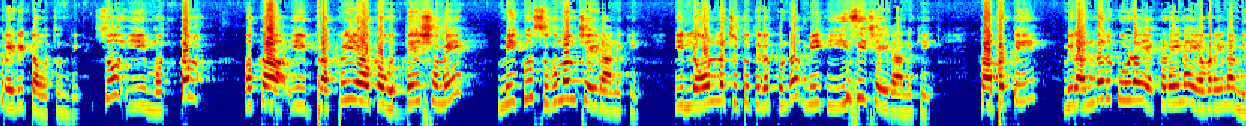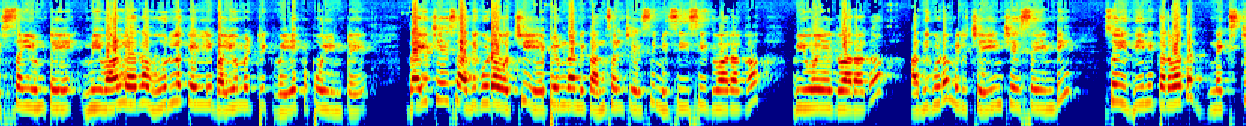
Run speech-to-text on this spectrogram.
క్రెడిట్ అవుతుంది. సో ఈ మొత్తం ఒక ఈ ప్రక్రియ ఒక ఉద్దేశమే మీకు సుగమం చేయడానికి ఈ లోన్ల చుట్టూ తిరగకుండా మీకు ఈజీ చేయడానికి. కాబట్టి మీరందరూ కూడా ఎక్కడైనా ఎవరైనా మిస్ అయి ఉంటే మీ వాళ్ళు ఎవరైనా ఊర్లోకి వెళ్ళి బయోమెట్రిక్ వేయకపోయి ఉంటే దయచేసి అది కూడా వచ్చి ఏపీఎం గారిని కన్సల్ట్ చేసి మీ సీసీ ద్వారాగా విఓఏ ద్వారాగా అది కూడా మీరు చేయించేసేయండి. సో ఈ దీని తర్వాత నెక్స్ట్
